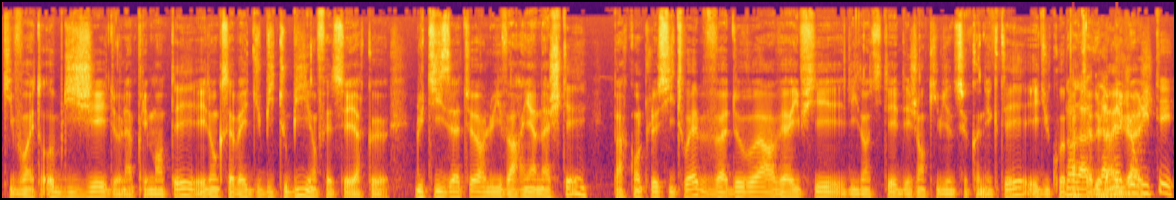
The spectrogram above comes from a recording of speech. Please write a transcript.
qui vont être obligés de l'implémenter, et donc ça va être du B2B, en fait. C'est-à-dire que l'utilisateur, lui, va rien acheter. Par contre, le site web va devoir vérifier l'identité des gens qui viennent se connecter, et du coup, à partir de là, majorité.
